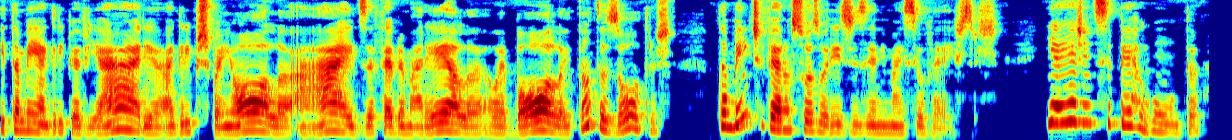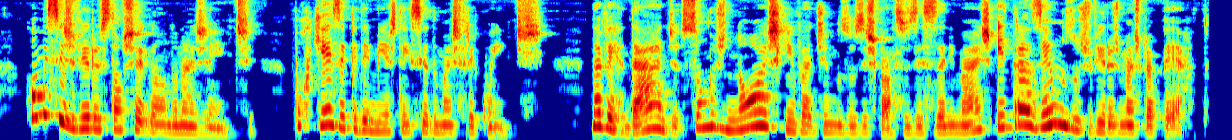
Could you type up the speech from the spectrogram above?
e também a gripe aviária, a gripe espanhola, a AIDS, a febre amarela, o ebola e tantas outras, também tiveram suas origens em animais silvestres. E aí a gente se pergunta: como esses vírus estão chegando na gente? Por que as epidemias têm sido mais frequentes? Na verdade, somos nós que invadimos os espaços desses animais e trazemos os vírus mais para perto.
